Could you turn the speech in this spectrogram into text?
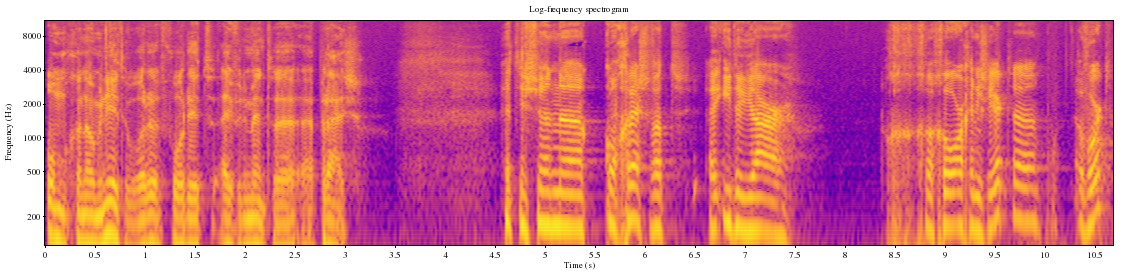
om genomineerd te worden voor dit evenementenprijs? Het is een eh, congres wat ieder jaar ge- georganiseerd eh, wordt.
